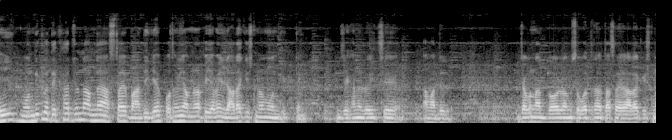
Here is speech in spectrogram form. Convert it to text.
এই মন্দিরগুলো দেখার জন্য আপনার আসতে হয় বাঁদিকে প্রথমেই আপনারা পেয়ে যাবেন রাধাকৃষ্ণ মন্দিরটি যেখানে রয়েছে আমাদের জগন্নাথ, বলরাম, সুভদ্রা, তাছাড়া রাধাকৃষ্ণ।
